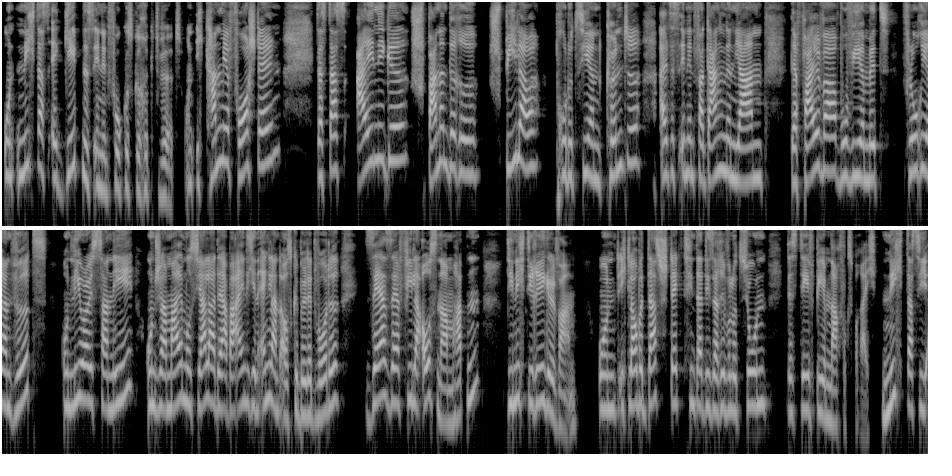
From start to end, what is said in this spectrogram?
und nicht das Ergebnis in den Fokus gerückt wird. Und ich kann mir vorstellen, dass das einige spannendere Spieler produzieren könnte, als es in den vergangenen Jahren der Fall war, wo wir mit Florian Wirtz und Leroy Sané und Jamal Musiala, der aber eigentlich in England ausgebildet wurde, sehr, sehr viele Ausnahmen hatten, die nicht die Regel waren. Und ich glaube, das steckt hinter dieser Revolution des DFB im Nachwuchsbereich. Nicht, dass sie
